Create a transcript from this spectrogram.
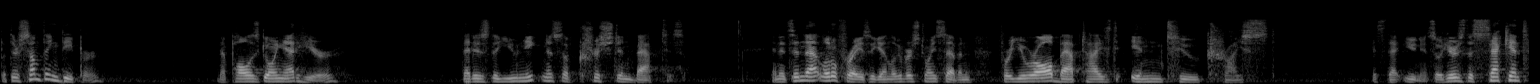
But there's something deeper that Paul is going at here that is the uniqueness of Christian baptism. And it's in that little phrase again, look at verse 27 for you were all baptized into Christ. It's that union. So here's the second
